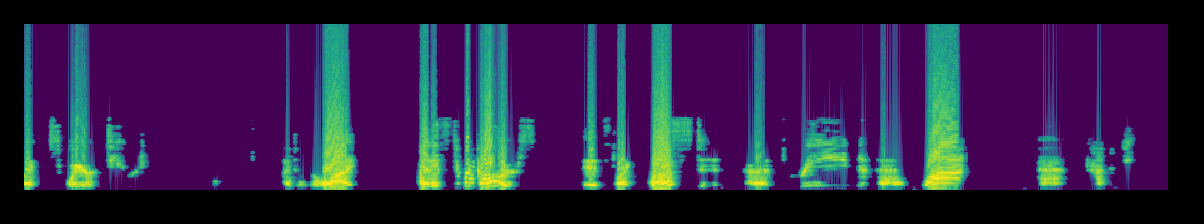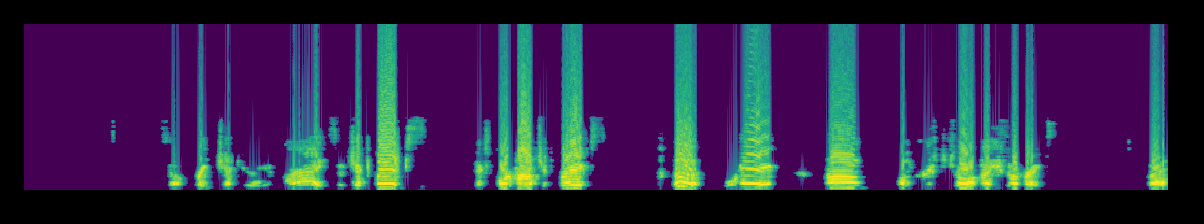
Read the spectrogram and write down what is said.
like square tiered. I don't know why. And it's different colors. It's like rust and, and green and black and kind of neat. So great check area. All right, so check brakes. Next quarter mile, check brakes. okay. Um, on cruise control, I'm not using my brakes. But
